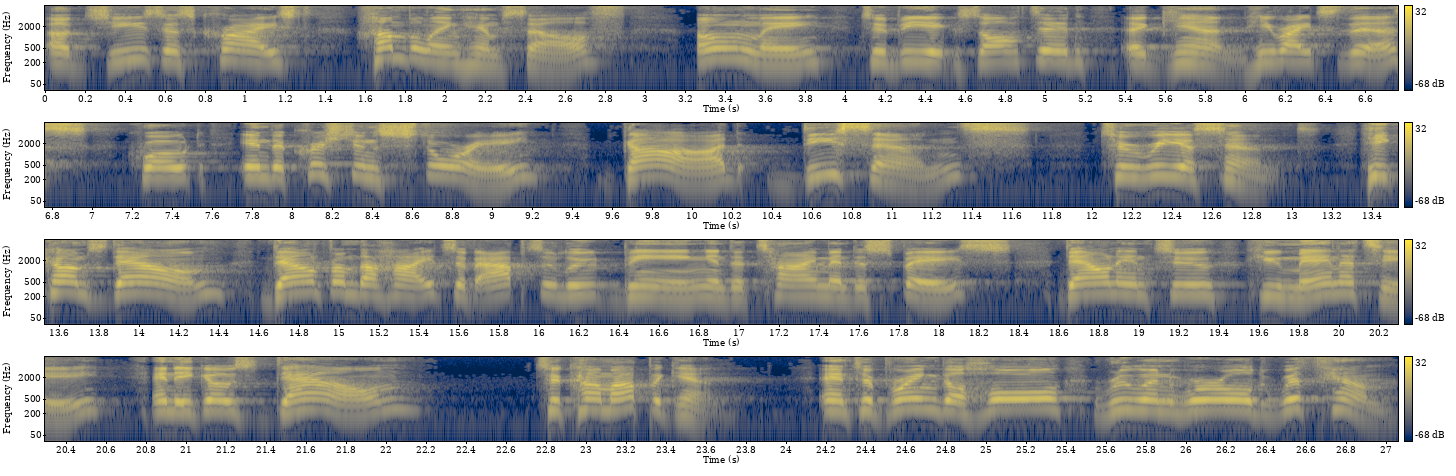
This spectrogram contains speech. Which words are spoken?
of Jesus Christ humbling himself only to be exalted again. He writes this quote, In the Christian story, God descends to reascend. He comes down, down from the heights of absolute being into time and into space, down into humanity, and he goes down to come up again and to bring the whole ruined world with him.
